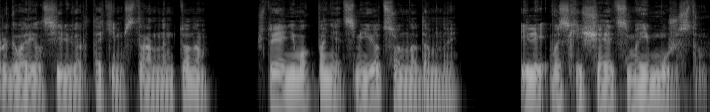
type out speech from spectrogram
проговорил Сильвер таким странным тоном, что я не мог понять, смеется он надо мной или восхищается моим мужеством.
